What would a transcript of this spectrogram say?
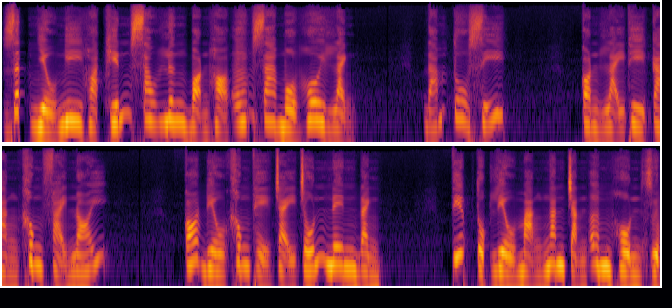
Rất nhiều nghi hoặc khiến sau lưng bọn họ ớt ra mồ hôi lạnh. Đám tu sĩ. Còn lại thì càng không phải nói. Có điều không thể chạy trốn nên đành. Tiếp tục liều mạng ngăn chặn âm hồn rượu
